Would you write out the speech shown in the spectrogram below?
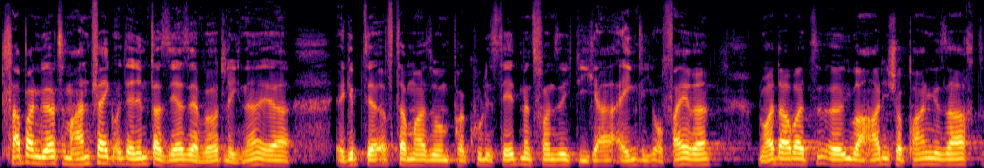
Klappern gehört zum Handwerk und er nimmt das sehr, sehr wörtlich. Ne? Er, er gibt ja öfter mal so ein paar coole Statements von sich, die ich ja eigentlich auch feiere. Nur hat er aber äh, über Hardy Chopin gesagt,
